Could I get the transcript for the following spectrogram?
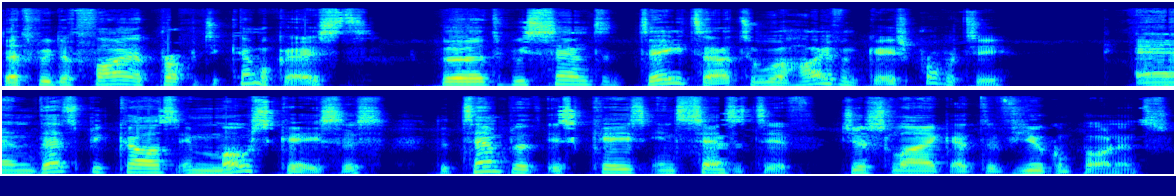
that we define a property camel cased, but we send data to a hyphen case property. And that's because in most cases, the template is case insensitive, just like at the Vue components.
